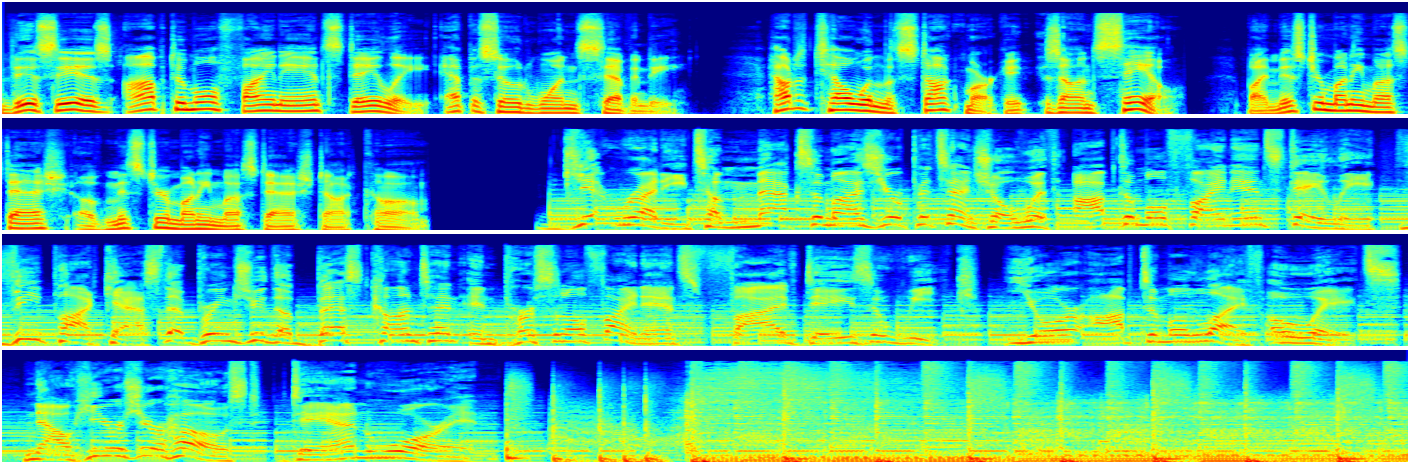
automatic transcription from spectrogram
This is Optimal Finance Daily, episode 170. How to tell when the stock market is on sale by Mr. Money Mustache of MrMoneyMustache.com. Get ready to maximize your potential with Optimal Finance Daily, the podcast that brings you the best content in personal finance five days a week. Your optimal life awaits. Now, here's your host, Dan Warren.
